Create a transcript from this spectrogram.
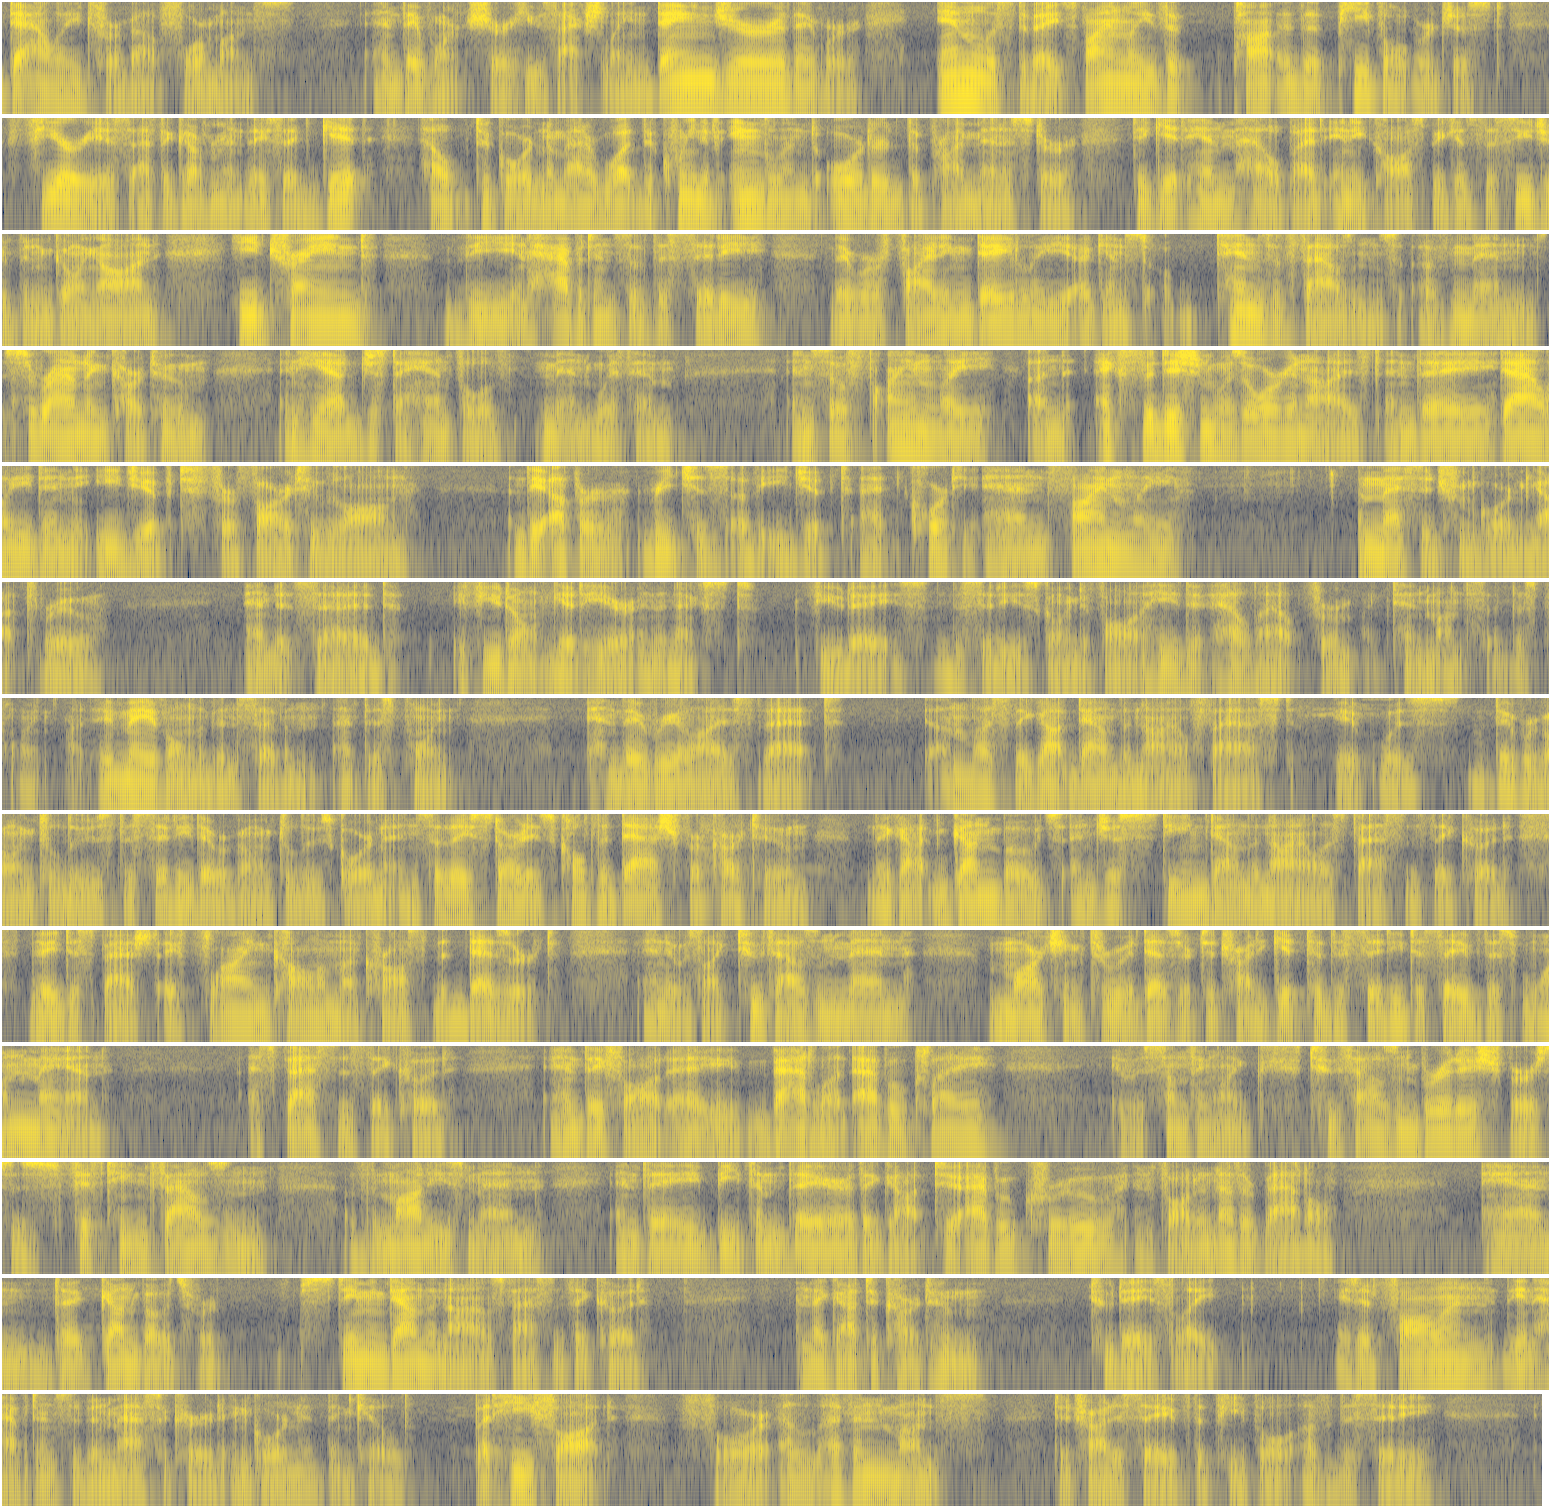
dallied for about four months, and they weren't sure he was actually in danger. They were endless debates. Finally, the the people were just furious at the government. They said, "Get help to Gordon, no matter what." The Queen of England ordered the Prime Minister to get him help at any cost because the siege had been going on. He trained the inhabitants of the city. They were fighting daily against tens of thousands of men surrounding Khartoum, and he had just a handful of men with him. And so finally, an expedition was organized, and they dallied in Egypt for far too long, the upper reaches of Egypt at Korti. And finally, a message from Gordon got through, and it said, If you don't get here in the next few days, the city is going to fall. He'd held out for like 10 months at this point. It may have only been seven at this. And they realized that unless they got down the Nile fast, it was they were going to lose the city. They were going to lose Gordon, and so they started. It's called the Dash for Khartoum. They got gunboats and just steamed down the Nile as fast as they could. They dispatched a flying column across the desert, and it was like two thousand men marching through a desert to try to get to the city to save this one man as fast as they could. And they fought a battle at Abu Klea. It was something like 2,000 British versus 15,000 of the Mahdi's men, and they beat them there. They got to Abu Kru and fought another battle, and the gunboats were steaming down the Nile as fast as they could. And they got to Khartoum two days late. It had fallen, the inhabitants had been massacred, and Gordon had been killed. But he fought for 11 months to try to save the people of the city.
